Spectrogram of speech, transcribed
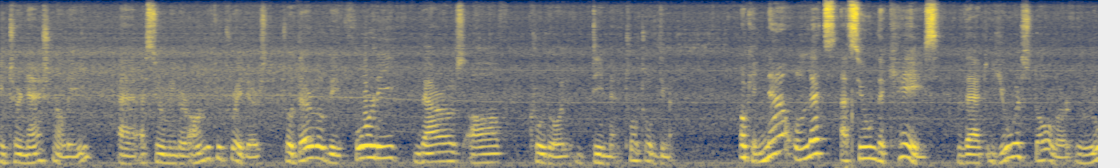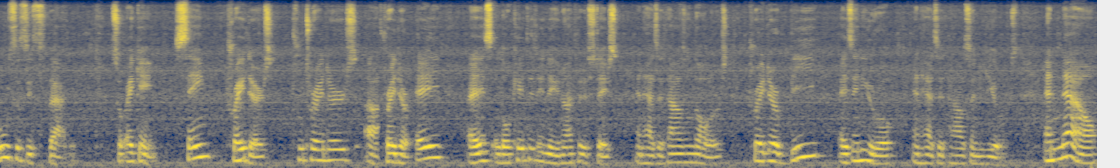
internationally, uh, assuming there are only two traders. So there will be 40 barrels of crude oil demand, total demand. Okay, now let's assume the case that US dollar loses its value. So again, same traders, two traders, uh, trader A is located in the United States and has a thousand dollars. Trader B is in Europe and has a thousand euros. And now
